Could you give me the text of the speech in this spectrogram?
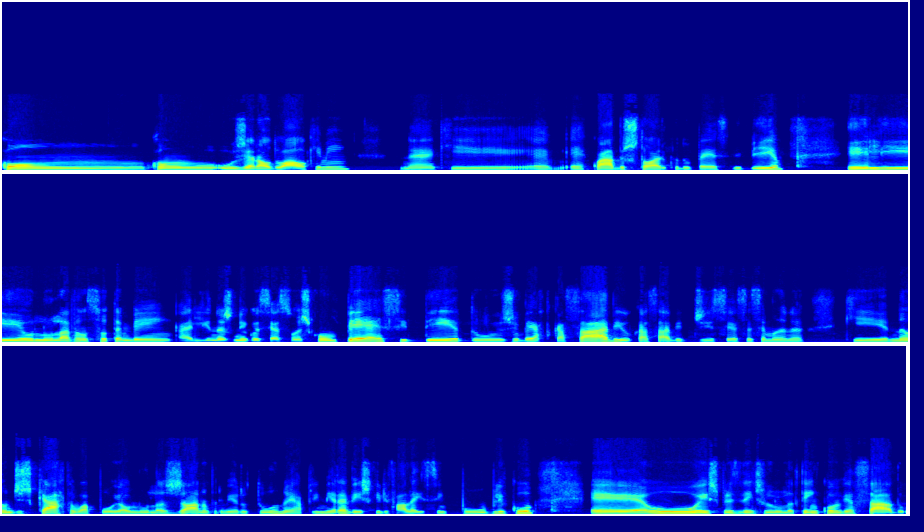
com, com o Geraldo Alckmin, né, que é, é quadro histórico do PSDB. Ele, o Lula avançou também ali nas negociações com o PSD do Gilberto Kassab. O Kassab disse essa semana que não descarta o apoio ao Lula já no primeiro turno, é a primeira vez que ele fala isso em público. É, o ex-presidente Lula tem conversado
